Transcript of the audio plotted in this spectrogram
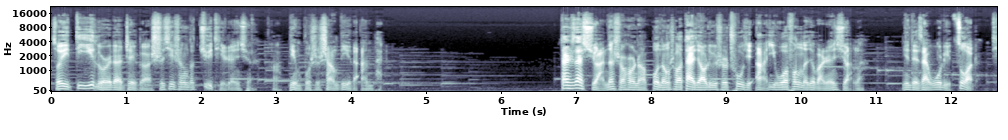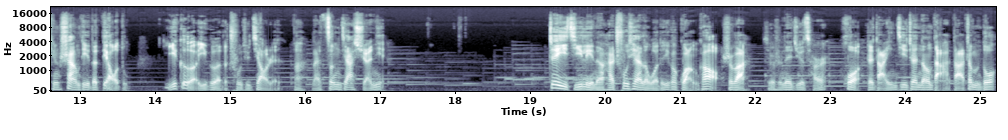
所以第一轮的这个实习生的具体人选啊，并不是上帝的安排。但是在选的时候呢，不能说代教律师出去啊，一窝蜂的就把人选了，您得在屋里坐着听上帝的调度，一个一个的出去叫人啊，来增加悬念。这一集里呢，还出现了我的一个广告，是吧？就是那句词儿，嚯，这打印机真能打，打这么多！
